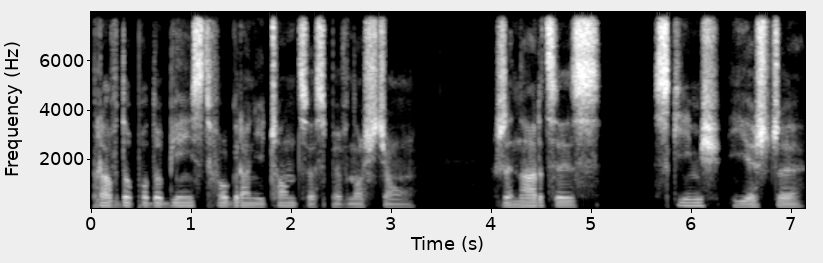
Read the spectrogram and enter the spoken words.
prawdopodobieństwo graniczące z pewnością, że narcyz z kimś jeszcze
